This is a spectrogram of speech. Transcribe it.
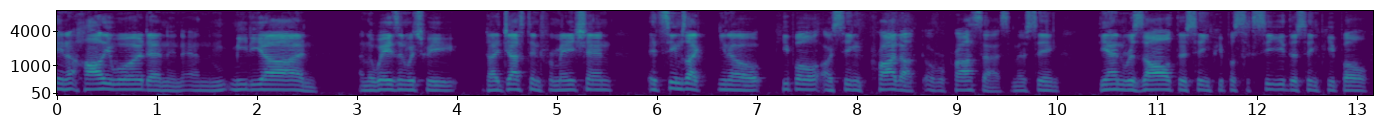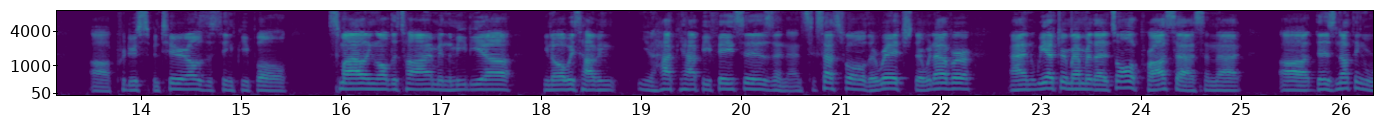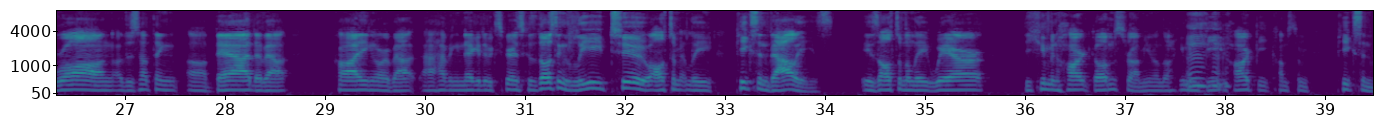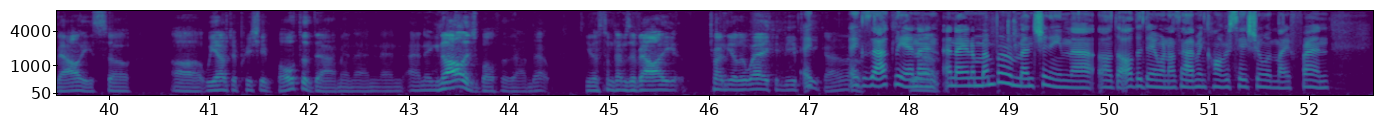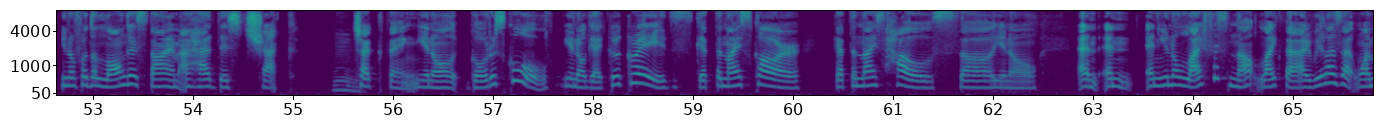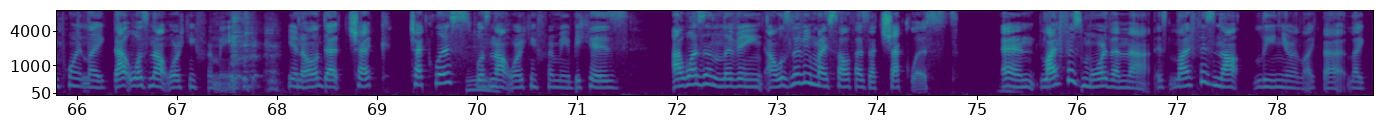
in Hollywood and in and media and and the ways in which we digest information, it seems like you know people are seeing product over process, and they're seeing the end result. They're seeing people succeed. They're seeing people uh, produce materials. They're seeing people smiling all the time in the media. You know, always having you know happy happy faces and, and successful they're rich they're whatever and we have to remember that it's all a process and that uh, there's nothing wrong or there's nothing uh, bad about crying or about uh, having a negative experience because those things lead to ultimately peaks and valleys is ultimately where the human heart comes from you know the human mm-hmm. beat, heartbeat comes from peaks and valleys so uh, we have to appreciate both of them and, and, and, and acknowledge both of them that you know sometimes a valley turn the other way, it can be a peak. Exactly, and yeah. I, and I remember mentioning that uh, the other day when I was having conversation with my friend. You know, for the longest time, I had this check mm. check thing. You know, go to school. You know, get good grades, get the nice car, get the nice house. Uh, you know, and and and you know, life is not like that. I realized at one point, like that was not working for me. you know, that check checklist mm. was not working for me because I wasn't living. I was living myself as a checklist and life is more than that it's, life is not linear like that like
